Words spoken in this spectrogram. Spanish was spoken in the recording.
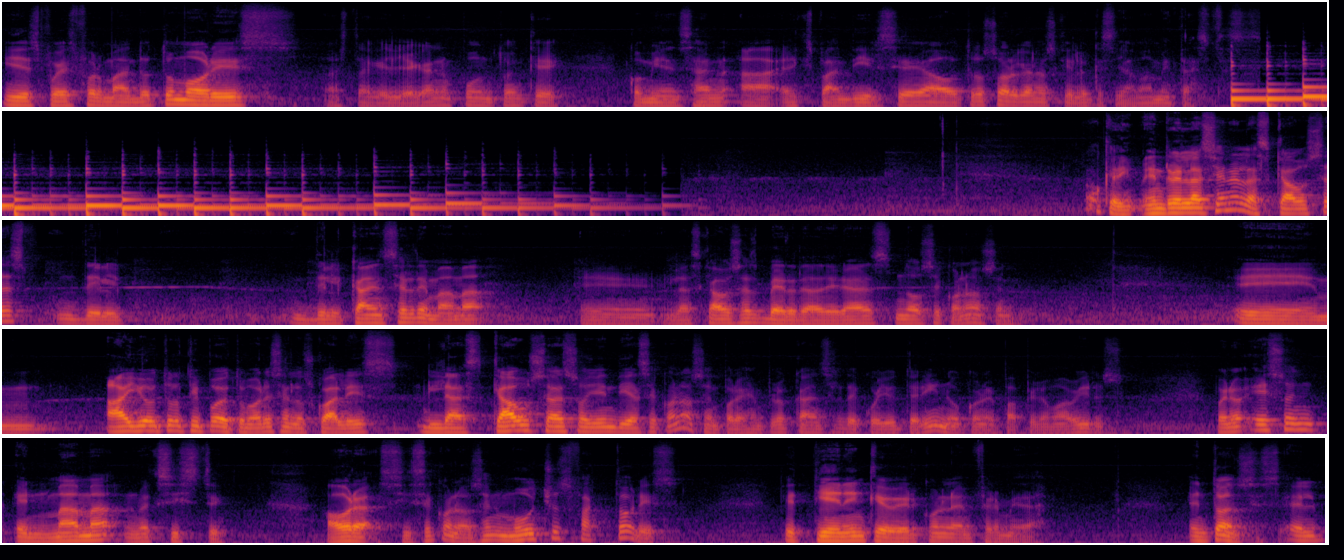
y después formando tumores hasta que llegan a un punto en que comienzan a expandirse a otros órganos, que es lo que se llama metástasis. Ok, en relación a las causas del, del cáncer de mama, eh, las causas verdaderas no se conocen. Eh, hay otro tipo de tumores en los cuales las causas hoy en día se conocen, por ejemplo, cáncer de cuello uterino con el papilomavirus. Bueno, eso en, en mama no existe. Ahora, sí se conocen muchos factores que tienen que ver con la enfermedad. Entonces, el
